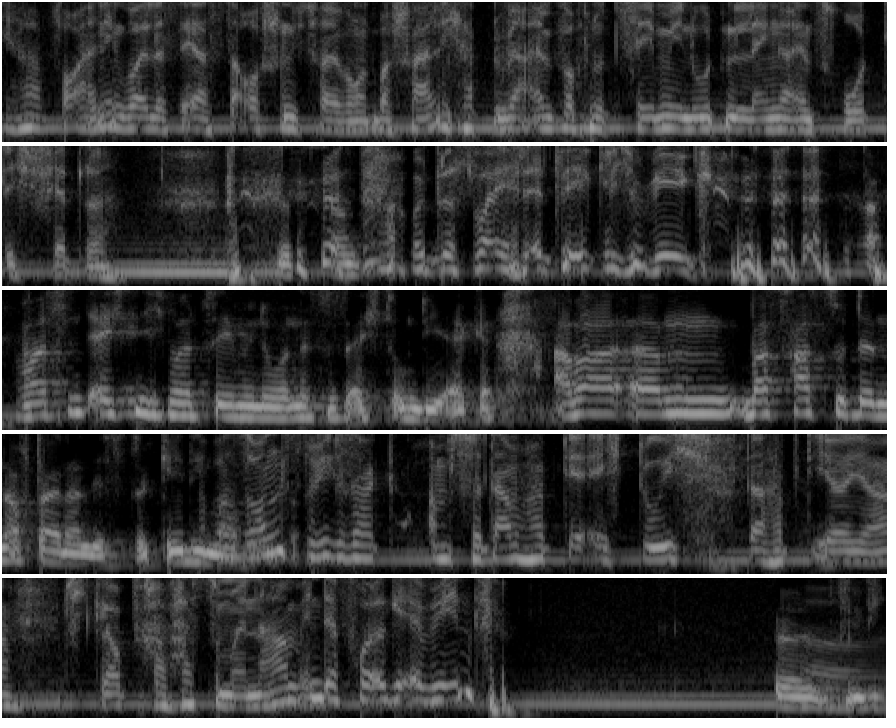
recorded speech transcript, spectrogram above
Ja, vor allen Dingen, weil das erste auch schon nicht teuer war. Und wahrscheinlich hatten wir einfach nur zehn Minuten länger ins Rotlichtviertel. Das und das war ja der tägliche Weg. es sind echt nicht mal zehn Minuten, es ist echt um die Ecke. Aber ähm, was hast du denn auf deiner Liste? Geh die aber mal sonst, runter. wie gesagt, Amsterdam habt ihr echt durch. Da habt ihr ja, ich glaube, hast du meinen Namen in der Folge erwähnt? Äh, wie,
